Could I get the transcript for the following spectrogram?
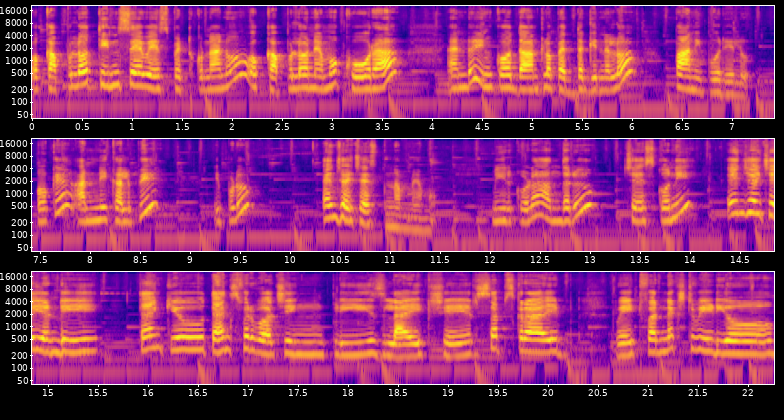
ఒక కప్పులో తిన్సే వేసి పెట్టుకున్నాను. ఒక కప్పులోనేమో కూర అండ్ ఇంకో దాంట్లో పెద్ద గిన్నెలో పానీపూరీలు. ఓకే? అన్నీ కలిపి ఇప్పుడు ఎంజాయ్ చేస్తున్నాం మేము. మీరు కూడా అందరూ చేసుకొని ఎంజాయ్ చేయండి. Thank you thanks for watching please like share subscribe wait for next video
